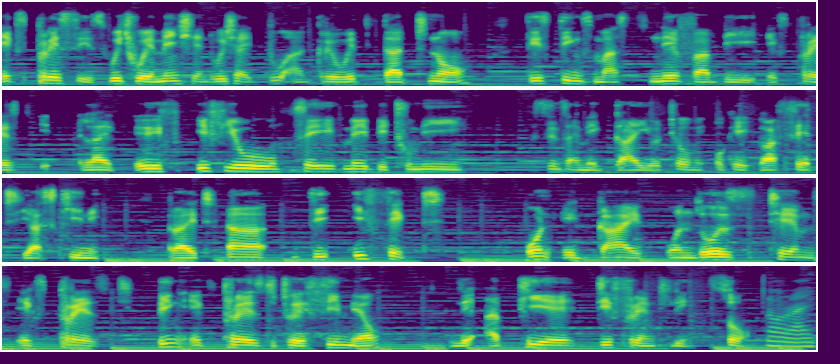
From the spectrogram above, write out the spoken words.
expresses which were mentioned which i do agree with that no these things must never be expressed. Like if if you say maybe to me since i'm a guy you tell me okay you are fat you are skinny right uh the effect on a guy on those terms expressed being expressed to a female they appear differently so All right.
